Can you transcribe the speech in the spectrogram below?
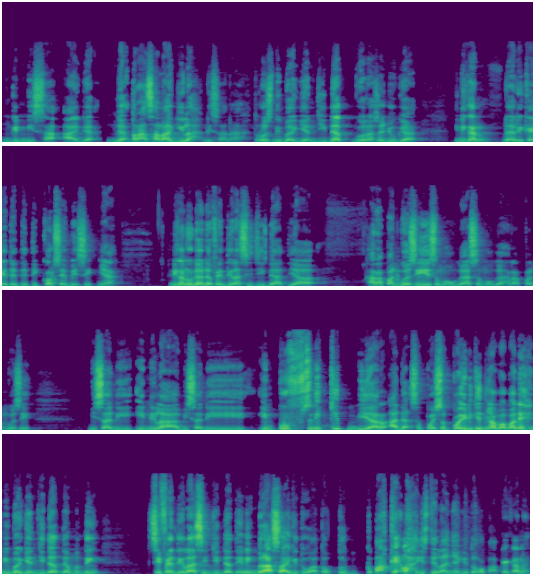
mungkin bisa agak nggak terasa lagi lah di sana. Terus di bagian jidat gue rasa juga ini kan dari kayak titik course ya basicnya. Ini kan udah ada ventilasi jidat ya harapan gue sih semoga semoga harapan gue sih bisa di inilah bisa di improve sedikit biar ada sepoi-sepoi dikit nggak apa-apa deh di bagian jidat yang penting si ventilasi jidat ini berasa gitu atau ke, kepake lah istilahnya gitu kepake. Karena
